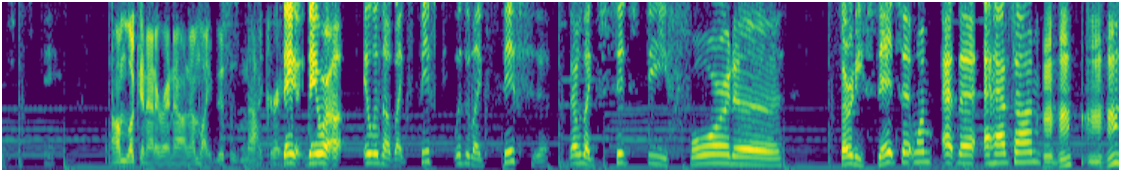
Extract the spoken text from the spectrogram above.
This is me. I'm looking at it right now and I'm like, this is not great. They they were up. It was up like 50. Was it like 50? That was like 64 to 36 at one at the at halftime. Mm-hmm. Mm-hmm.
